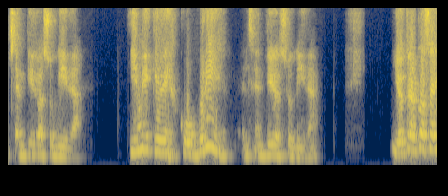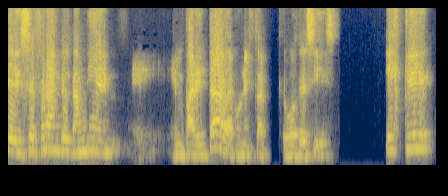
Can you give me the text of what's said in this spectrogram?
sentido a su vida, tiene que descubrir el sentido de su vida. Y otra cosa que dice Frankel también, eh, emparentada con esta que vos decís, es que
